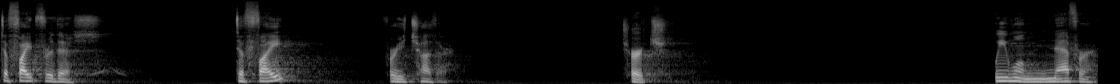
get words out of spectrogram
to fight for this to fight for each other. Church, we will never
